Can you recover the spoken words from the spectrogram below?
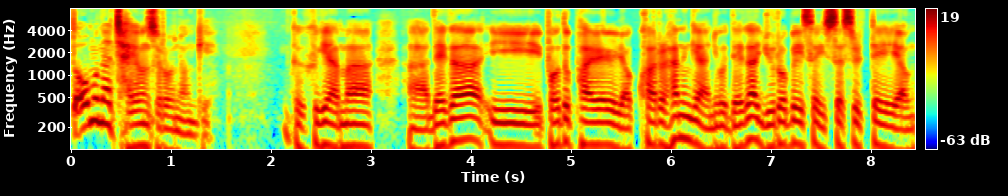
너무나 자연스러운 연기. 그 그게 아마 아 내가 이 버드 파웰 역할을 하는 게 아니고 내가 유럽에서 있었을 때의 연,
